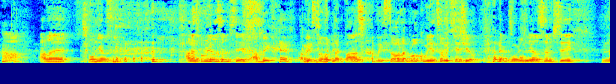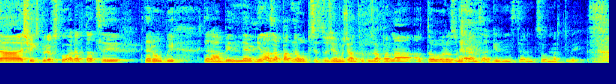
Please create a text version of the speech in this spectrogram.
Ha, Ale vzpomněl jsem, ale vzpomněl jsem si, abych, abych, z tohohle pás, abych z tohohle bloku něco vytěžil. Tak vzpomněl jsem si na Shakespeareovskou adaptaci, kterou bych, která by neměla zapadnout, přestože je možná trochu zapadla, a to Rosencrantz a Guildenstern jsou mrtví. a,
